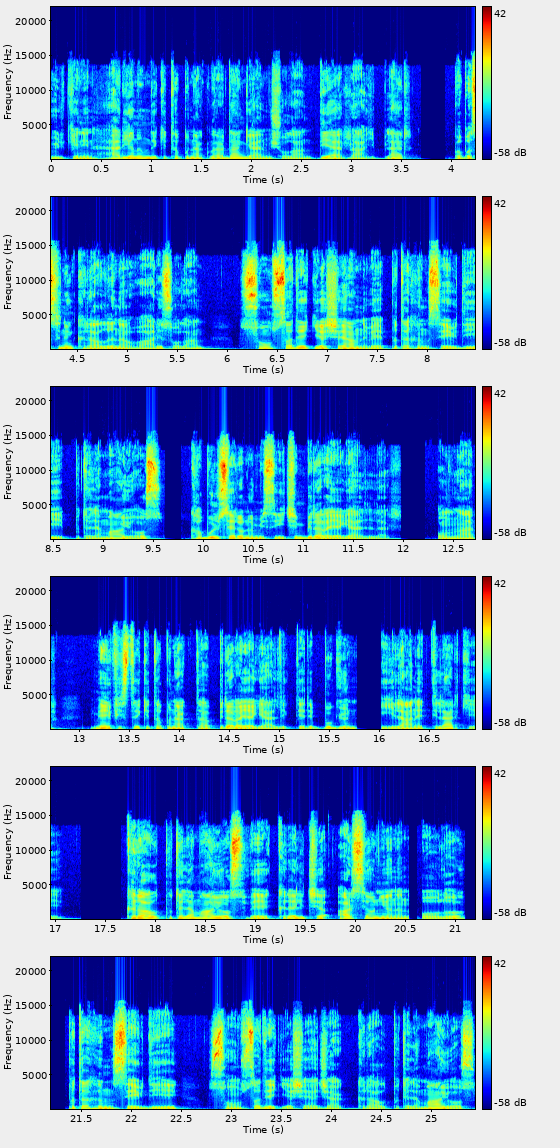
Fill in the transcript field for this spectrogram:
ülkenin her yanındaki tapınaklardan gelmiş olan diğer rahipler, babasının krallığına varis olan, sonsuza dek yaşayan ve Ptah'ın sevdiği Ptolemaios, kabul seremonisi için bir araya geldiler. Onlar, Memphis'teki tapınakta bir araya geldikleri bugün ilan ettiler ki, Kral Ptolemaios ve Kraliçe Arseonya'nın oğlu Ptah'ın sevdiği, sonsuza dek yaşayacak Kral Ptolemaios,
